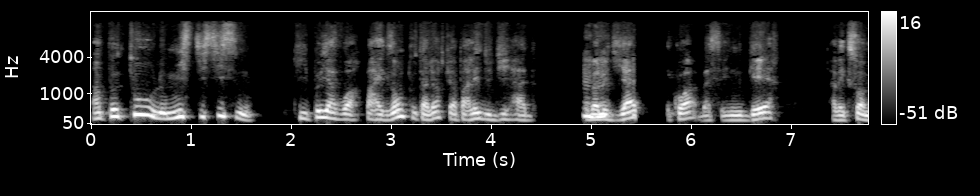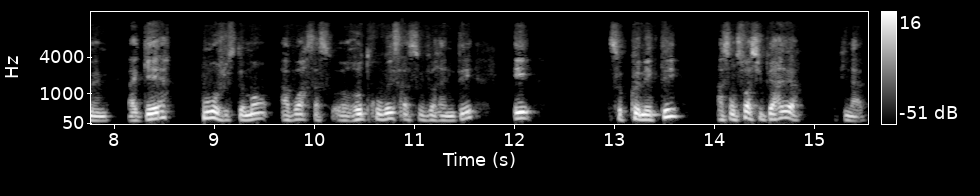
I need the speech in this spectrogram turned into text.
un peu tout le mysticisme qu'il peut y avoir. Par exemple, tout à l'heure, tu as parlé du djihad. Ben, le mhm. djihad, c'est quoi? Ben, C'est une guerre avec soi-même. La guerre pour justement avoir sa, retrouver sa souveraineté et se connecter à son soi supérieur, au final.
